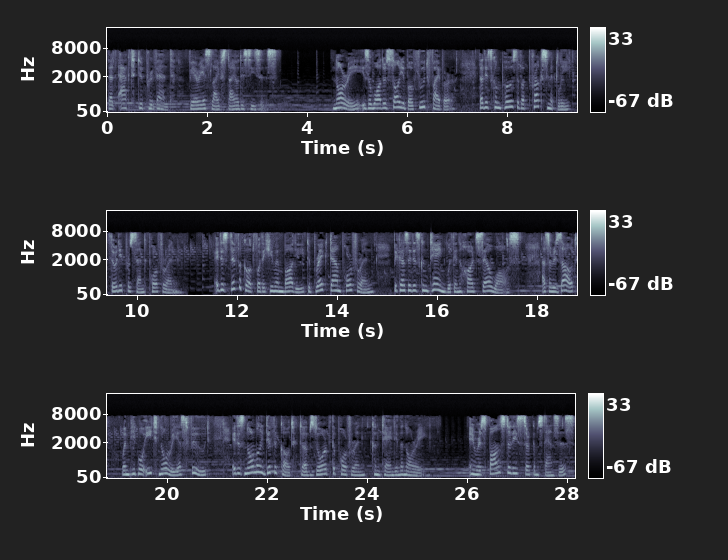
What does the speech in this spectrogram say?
that act to prevent various lifestyle diseases. Nori is a water-soluble food fiber that is composed of approximately 30% porphyrin. It is difficult for the human body to break down porphyrin because it is contained within hard cell walls. As a result, when people eat nori as food, it is normally difficult to absorb the porphyrin contained in the nori. In response to these circumstances,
